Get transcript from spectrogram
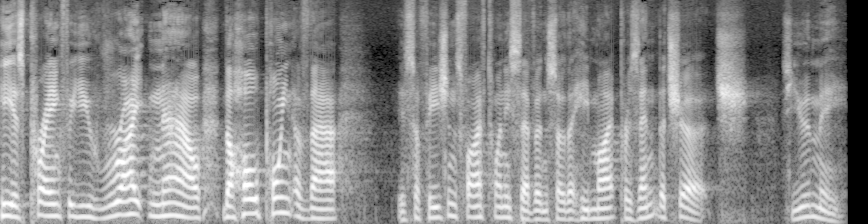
he is praying for you right now. The whole point of that is Ephesians 5:27, so that he might present the church, to you and me,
